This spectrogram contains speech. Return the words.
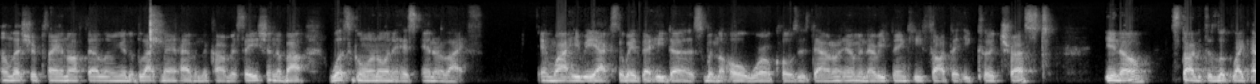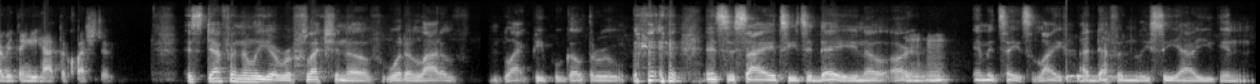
unless you're playing Othello and you're the black man having the conversation about what's going on in his inner life and why he reacts the way that he does when the whole world closes down on him and everything he thought that he could trust, you know, started to look like everything he had to question. It's definitely a reflection of what a lot of black people go through in society today. You know, art mm-hmm. imitates life. I definitely see how you can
